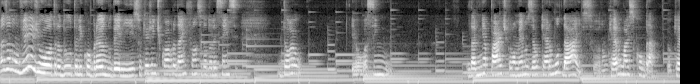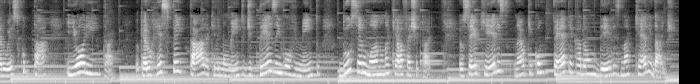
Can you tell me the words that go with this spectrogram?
mas eu não vejo outro adulto ali cobrando dele isso que a gente cobra da infância e da adolescência. Então eu, eu assim, da minha parte, pelo menos eu quero mudar isso. Eu não quero mais cobrar. Eu quero escutar e orientar. Eu quero respeitar aquele momento de desenvolvimento do ser humano naquela faixa etária. Eu sei o que eles, né, o que compete a cada um deles naquela idade.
